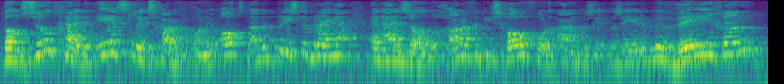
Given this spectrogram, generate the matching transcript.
Dan zult gij de eerstelingsgarven van uw oogst naar de priester brengen. En hij zal de garven die schoof voor het aangezicht des Heren bewegen.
